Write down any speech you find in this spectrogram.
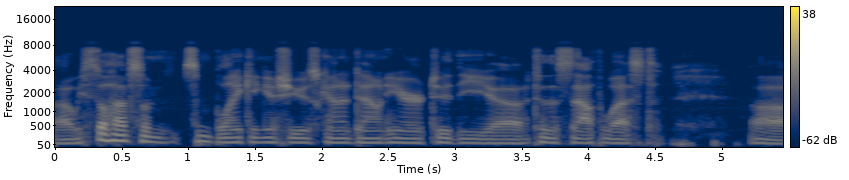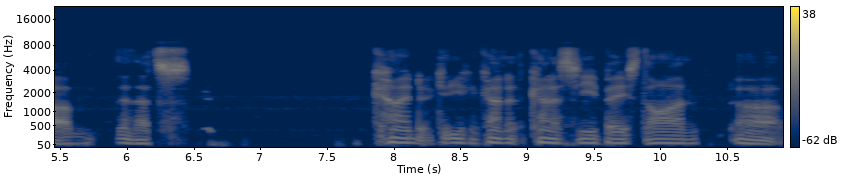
Uh, we still have some some blanking issues kind of down here to the uh, to the southwest, um, and that's kind of you can kind of kind of see based on um,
